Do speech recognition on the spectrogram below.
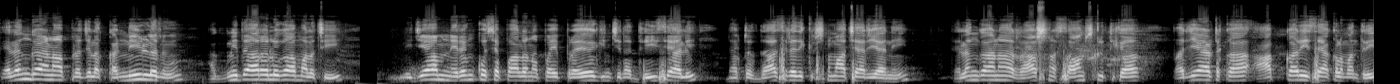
తెలంగాణ ప్రజల కన్నీళ్ళను అగ్నిదారలుగా మలచి నిజాం నిరంకుశ పాలనపై ప్రయోగించిన ధీశాలి డాక్టర్ దాశరథి కృష్ణమాచార్య అని తెలంగాణ రాష్ట్ర సాంస్కృతిక పర్యాటక ఆబ్కారీ శాఖల మంత్రి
